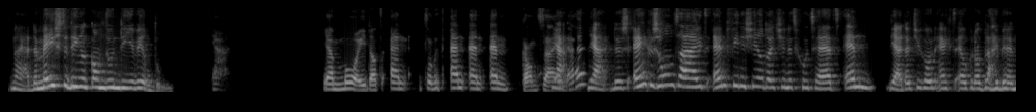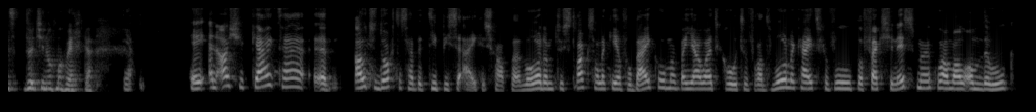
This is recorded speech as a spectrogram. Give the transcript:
nou ja, de meeste dingen kan doen die je wilt doen. Ja, mooi. Dat en tot het en en en kan zijn. Ja, hè? ja, dus en gezondheid en financieel dat je het goed hebt. En ja, dat je gewoon echt elke dag blij bent dat je nog mag werken. Ja. Hey, en als je kijkt, hè, uh, oudste dochters hebben typische eigenschappen. We hoorden hem toen straks al een keer voorbij komen bij jou. Het grote verantwoordelijkheidsgevoel, perfectionisme kwam al om de hoek.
